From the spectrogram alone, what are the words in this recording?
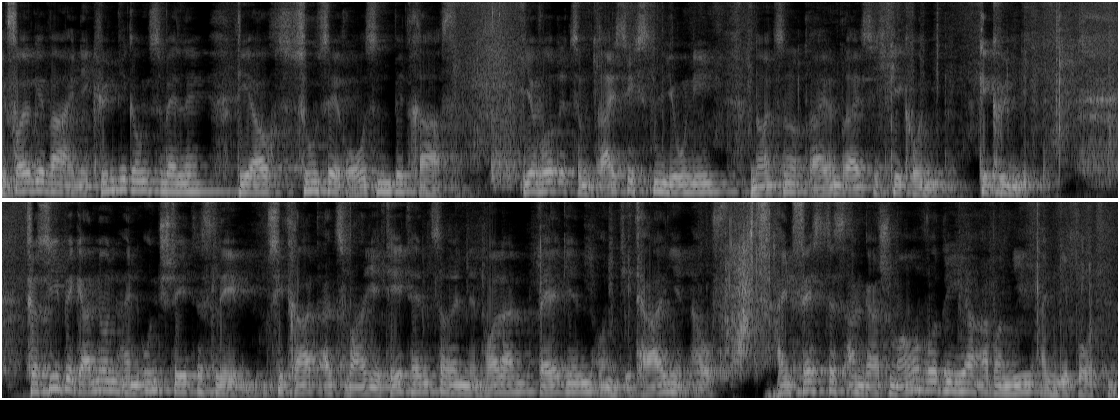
Die Folge war eine Kündigungswelle, die auch Suse Rosen betraf. Ihr wurde zum 30. Juni 1933 gekündigt. Für sie begann nun ein unstetes Leben. Sie trat als Varieté-Tänzerin in Holland, Belgien und Italien auf. Ein festes Engagement wurde ihr aber nie angeboten.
